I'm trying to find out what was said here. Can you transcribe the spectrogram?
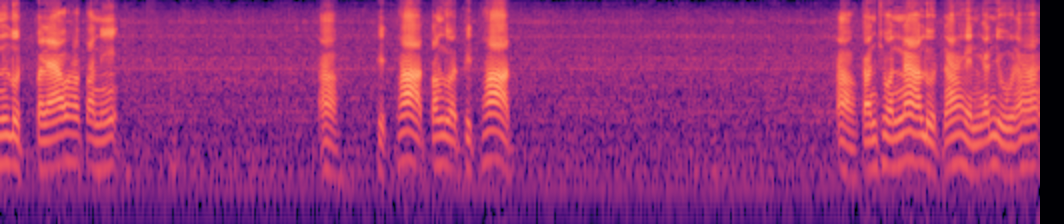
นหลุดไปแล้วครับ ตอนนี้ อ่าวผิดพลาดตำรวจผิดพลาดอ้าวกันชนหน้าหลุดนะเห็นกันอยู่นะฮะ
